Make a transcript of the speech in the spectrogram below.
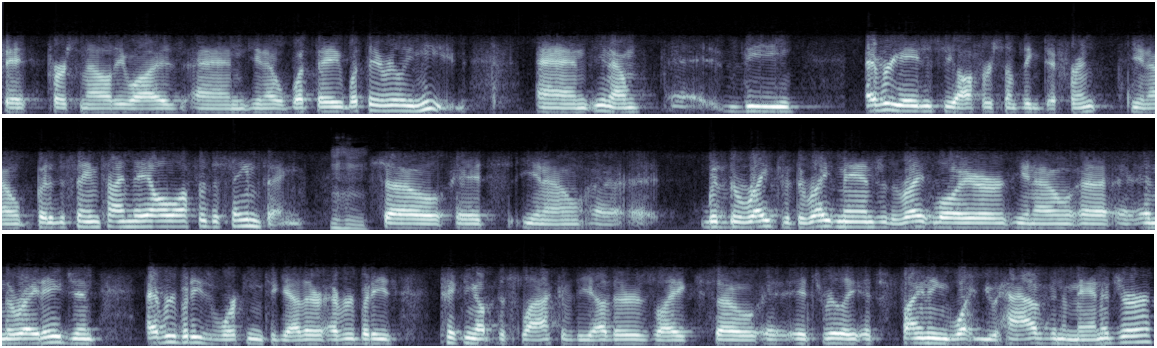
fit personality wise and you know what they what they really need. And you know the every agency offers something different, you know, but at the same time they all offer the same thing. Mm-hmm. So it's you know. Uh, with the right with the right manager, the right lawyer, you know, uh, and the right agent, everybody's working together. Everybody's picking up the slack of the others. Like so, it's really it's finding what you have in a manager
